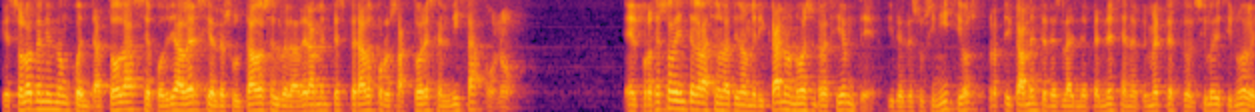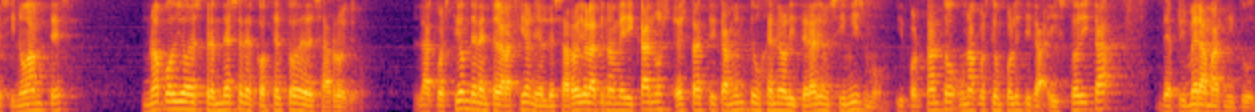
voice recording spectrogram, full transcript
que solo teniendo en cuenta todas se podría ver si el resultado es el verdaderamente esperado por los actores en liza o no. El proceso de integración latinoamericano no es reciente y desde sus inicios, prácticamente desde la independencia en el primer tercio del siglo XIX, sino antes, no ha podido desprenderse del concepto de desarrollo. La cuestión de la integración y el desarrollo latinoamericanos es prácticamente un género literario en sí mismo y, por tanto, una cuestión política e histórica de primera magnitud.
